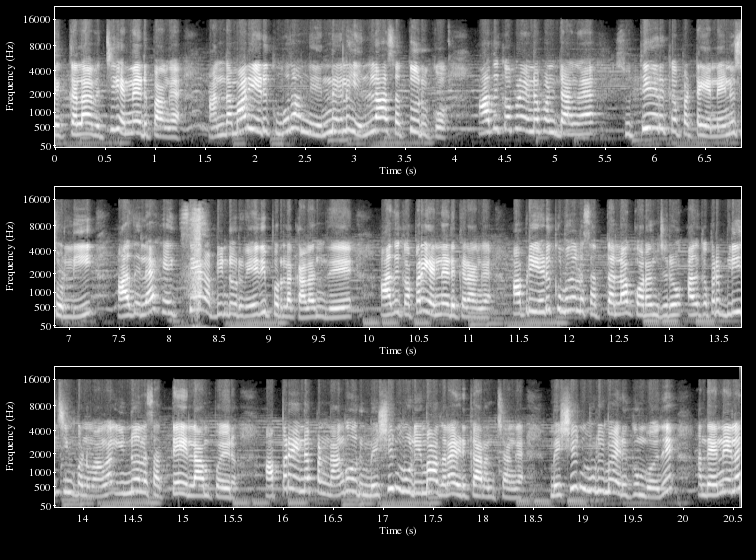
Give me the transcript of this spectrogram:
செக்கெல்லாம் வச்சு எண்ணெய் எடுப்பாங்க. அந்த மாதிரி எடுக்கும்போது அந்த எண்ணெயில் எல்லா சத்தும் இருக்கும். அதுக்கப்புறம் என்ன பண்ணிட்டாங்க? சுத்திகரிக்கப்பட்ட எண்ணெய்னு சொல்லி அதில் ஹெக்சேன் அப்படின்ற ஒரு வேதிப்பொருளை கலந்து அதுக்கப்புறம் எண்ணெய் எடுக்கிறாங்க. அப்படி எடுக்கும்போது அந்த சத்தெல்லாம் குறைஞ்சிரும். அதுக்கப்புறம் ப்ளீச்சிங் பண்ணுவாங்க. இன்னும் அந்த சத்தே இல்லாமல் போயிடும் அப்புறம் என்ன பண்ணாங்க? ஒரு மெஷின் மூலியமாக அதெல்லாம் எடுக்க ஆரம்பித்தாங்க மெஷின் மூலியமா எடுக்கும்போது அந்த எண்ணெயில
